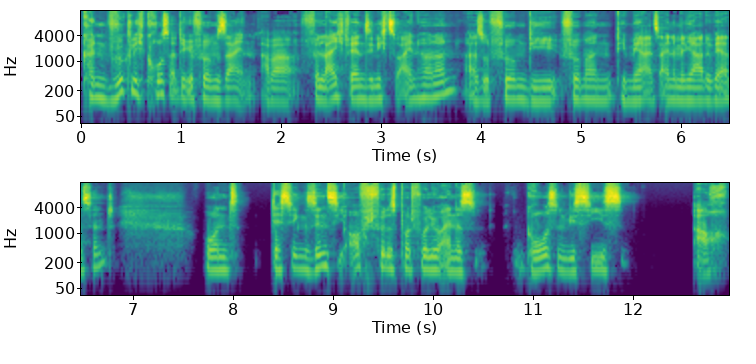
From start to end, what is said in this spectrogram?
können wirklich großartige Firmen sein, aber vielleicht werden sie nicht zu Einhörnern, also Firmen, die Firmen, die mehr als eine Milliarde wert sind. Und deswegen sind sie oft für das Portfolio eines großen VCs auch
